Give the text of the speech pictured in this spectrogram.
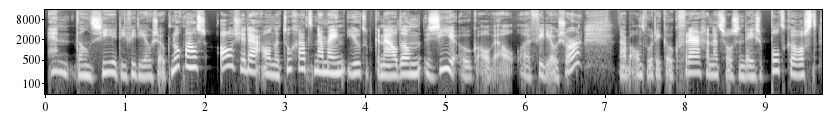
En dan zie je die video's ook. Nogmaals, als je daar al naartoe gaat naar mijn YouTube-kanaal, dan zie je ook al wel uh, video's hoor. Daar beantwoord ik ook vragen, net zoals in deze podcast.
